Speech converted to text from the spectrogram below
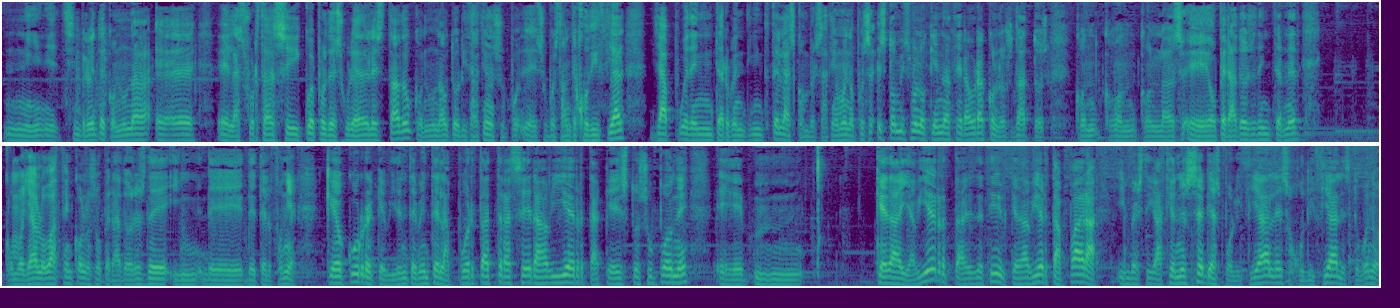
ni, simplemente con una eh, eh, las fuerzas y cuerpos de seguridad del Estado, con una autorización eh, supuestamente judicial, ya pueden intervenirte las conversaciones. Bueno, pues esto mismo lo quieren hacer ahora con los datos, con, con, los operadores de Internet como ya lo hacen con los operadores de, de, telefonía. ¿Qué ocurre? Que evidentemente la puerta trasera abierta que esto supone mm, queda ahí abierta, es decir, queda abierta para investigaciones serias policiales o judiciales, que bueno,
